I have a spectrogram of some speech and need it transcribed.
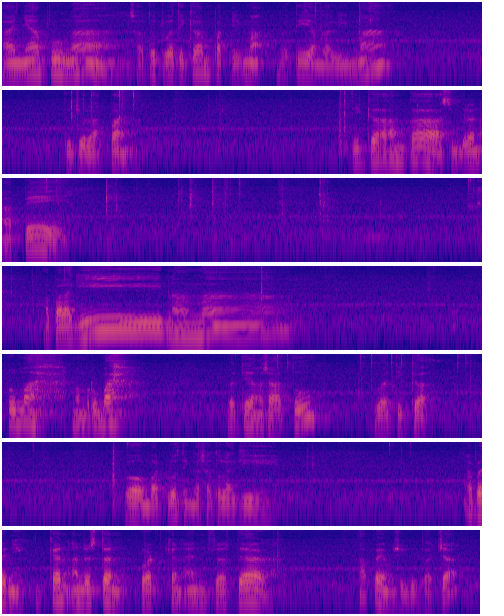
hanya bunga. 1 2 3 4 5 berarti yang ke 5 78 tiga angka 9 AP apalagi nama rumah nomor rumah. Berarti yang satu dua tiga. Oh 40 tinggal satu lagi. Apa ini? Can understand what can answer there? Apa yang mesti gue baca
